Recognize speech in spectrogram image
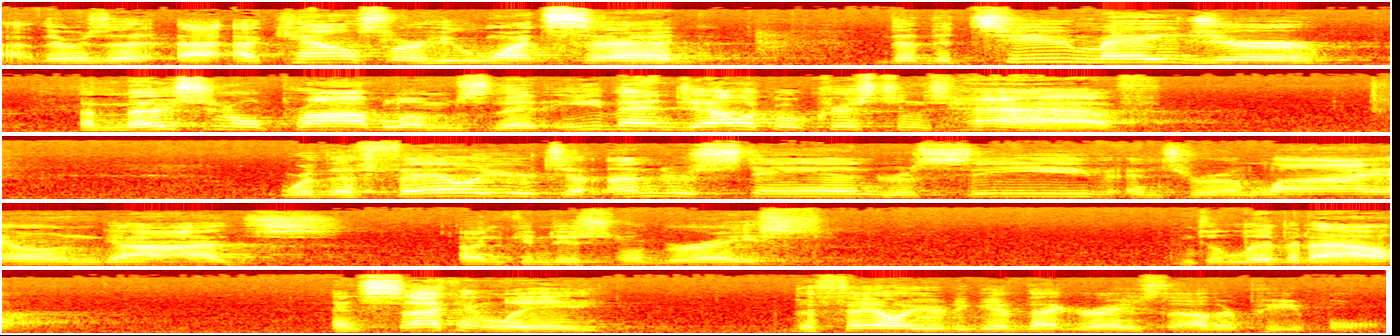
Uh, there was a, a counselor who once said that the two major emotional problems that evangelical Christians have were the failure to understand, receive, and to rely on God's unconditional grace and to live it out. And secondly, the failure to give that grace to other people.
